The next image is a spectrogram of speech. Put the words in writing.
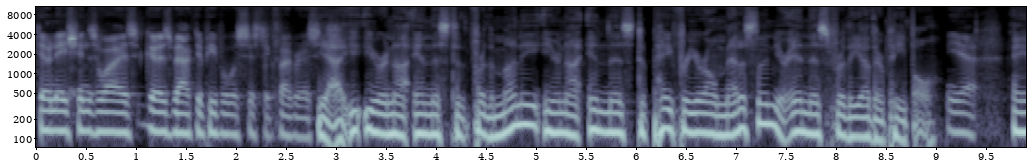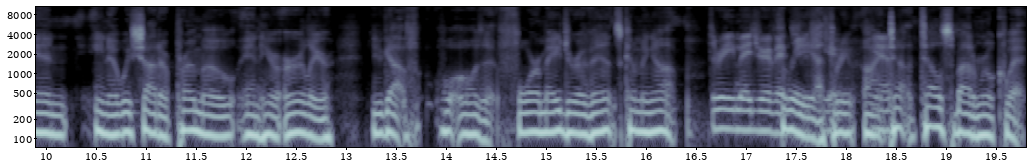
donations wise goes back to people with cystic fibrosis. Yeah, you're not in this to, for the money. You're not in this to pay for your own medicine. You're in this for the other people. Yeah. And you know, we shot a promo in here earlier. You got what was it? Four major events coming up. Three major events. Three, yeah, year. three. All right, Yeah. tell, tell us about them real quick.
